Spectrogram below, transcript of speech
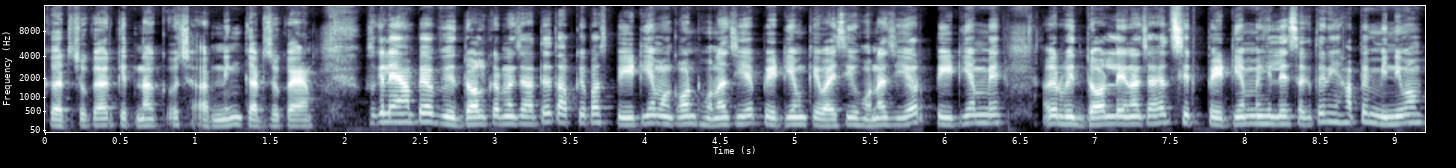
कर चुका है और कितना कुछ अर्निंग कर चुका है। उसके लिए यहाँ पे आप विदड्रॉल करना चाहते हैं तो आपके पास पेटीएम अकाउंट होना चाहिए पेटीएम के होना चाहिए और पेटीएम में अगर विदड्रॉल लेना चाहे तो सिर्फ़ पेटीएम में ही ले सकते हो। यहाँ पे मिनिमम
